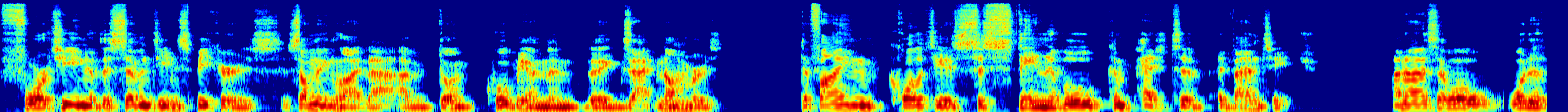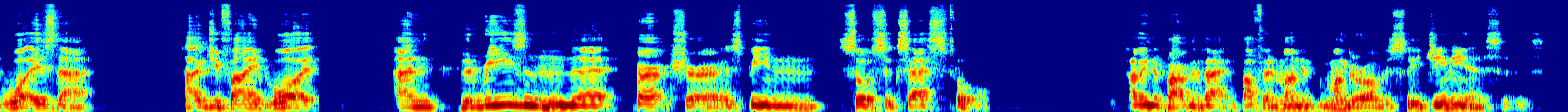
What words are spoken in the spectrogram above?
14 of the 17 speakers, something like that, I don't quote me on the, the exact numbers, define quality as sustainable competitive advantage. And I said, well, what is, what is that? How do you find what? And the reason that Berkshire has been so successful, I mean, apart from that, Buffett and Munger obviously geniuses,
